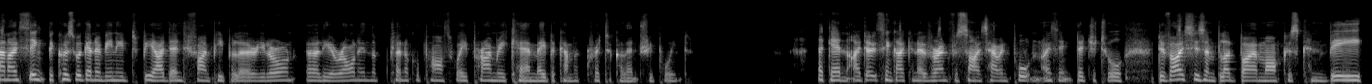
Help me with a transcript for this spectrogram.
And I think because we're going to be need to be identifying people earlier on, earlier on in the clinical pathway, primary care may become a critical entry point. Again, I don't think I can overemphasize how important I think digital devices and blood biomarkers can be,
